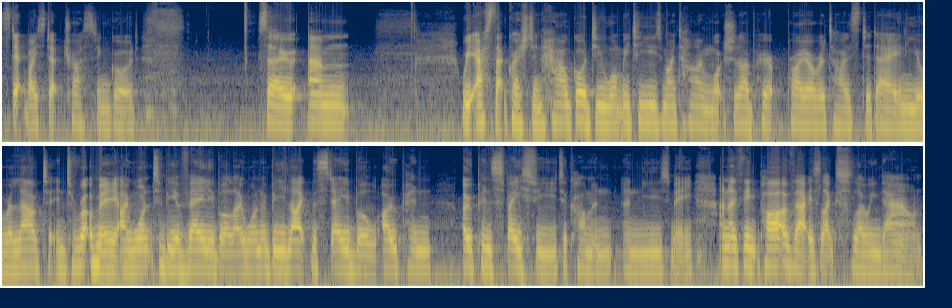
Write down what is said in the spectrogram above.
step by step trust in God. So, um, we ask that question how god do you want me to use my time what should i prioritize today and you're allowed to interrupt me i want to be available i want to be like the stable open open space for you to come and, and use me. And i think part of that is like slowing down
